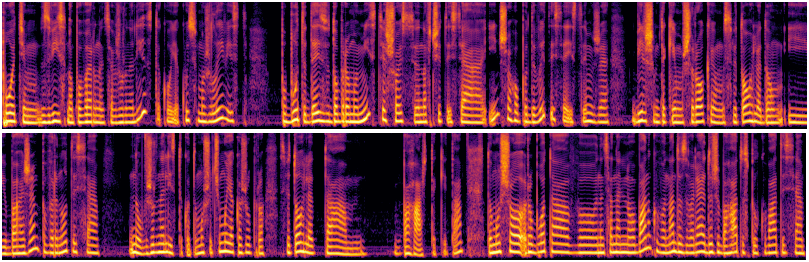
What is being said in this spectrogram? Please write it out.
потім, звісно, повернуться в журналістику, якусь можливість побути десь в доброму місці, щось навчитися іншого, подивитися і з цим вже більшим таким широким світоглядом і багажем повернутися ну, в журналістику. Тому що чому я кажу про світогляд та багаж такий, та тому що робота в Національному банку вона дозволяє дуже багато спілкуватися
